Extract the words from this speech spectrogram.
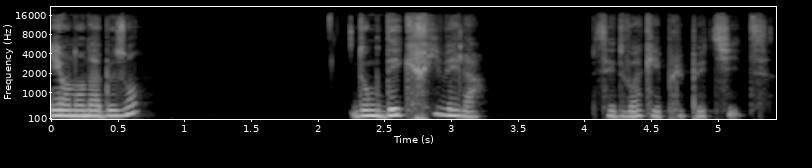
Et on en a besoin. Donc décrivez-la, cette voix qui est plus petite.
